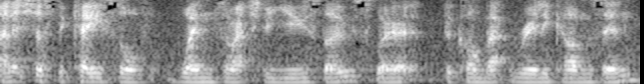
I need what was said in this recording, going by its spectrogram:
And it's just a case of when to actually use those, where the combat really comes in.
